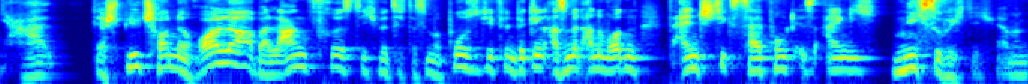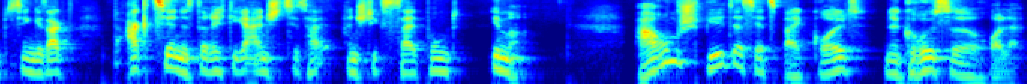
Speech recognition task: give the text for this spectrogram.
ja, der spielt schon eine Rolle, aber langfristig wird sich das immer positiv entwickeln. Also mit anderen Worten, der Einstiegszeitpunkt ist eigentlich nicht so wichtig. Wir haben ein bisschen gesagt, bei Aktien ist der richtige Einstiegszeitpunkt immer. Warum spielt das jetzt bei Gold eine größere Rolle?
